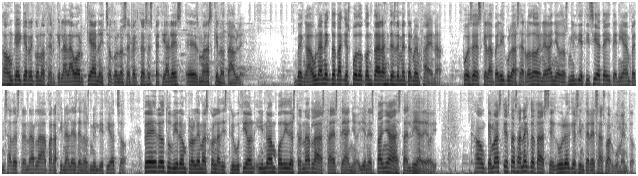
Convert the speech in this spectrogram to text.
Aunque hay que reconocer que la labor que han hecho con los efectos especiales es más que notable. Venga, una anécdota que os puedo contar antes de meterme en faena. Pues es que la película se rodó en el año 2017 y tenían pensado estrenarla para finales de 2018, pero tuvieron problemas con la distribución y no han podido estrenarla hasta este año y en España hasta el día de hoy. Aunque más que estas anécdotas, seguro que os interesa su argumento.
